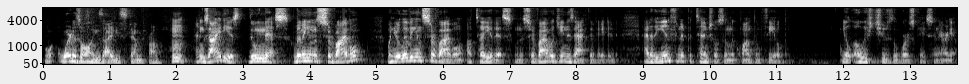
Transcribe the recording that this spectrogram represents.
Where does all anxiety stem from? Hmm. Anxiety is doing this, living in the survival. When you're living in survival, I'll tell you this when the survival gene is activated, out of the infinite potentials in the quantum field, you'll always choose the worst case scenario.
